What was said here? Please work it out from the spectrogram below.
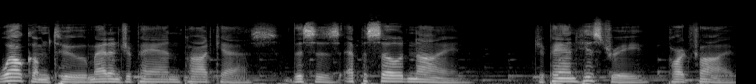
Welcome to Mad in Japan podcast. This is episode 9, Japan History, Part 5.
